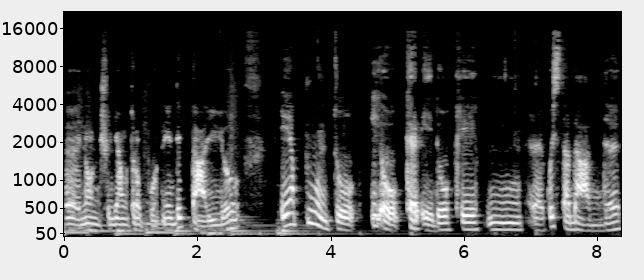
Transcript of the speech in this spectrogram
eh, non scendiamo troppo nel dettaglio. E appunto io credo che mh, eh, questa DAD,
